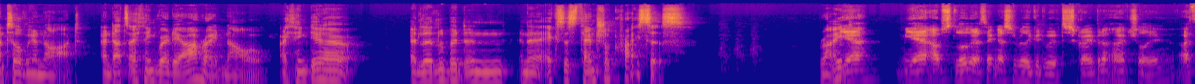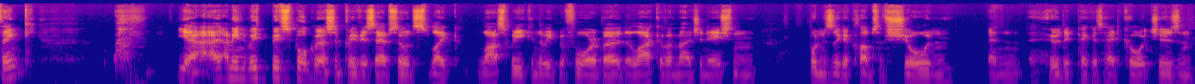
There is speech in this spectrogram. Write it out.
until we're not. And that's, I think, where they are right now. I think they're a little bit in, in an existential crisis, right? Yeah, yeah, absolutely. I think that's a really good way of describing it. Actually, I think, yeah, I, I mean, we we've spoken with us in previous episodes, like last week and the week before, about the lack of imagination Bundesliga clubs have shown and who they pick as head coaches and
